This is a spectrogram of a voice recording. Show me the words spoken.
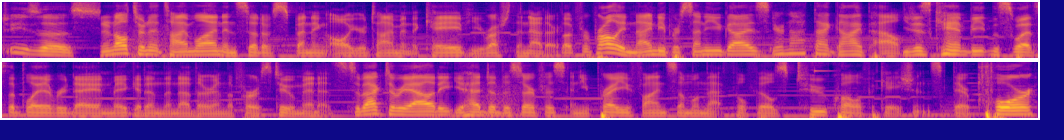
Jesus. In an alternate timeline, instead of spending all your time in the cave, you rush the nether. But for probably 90% of you guys, you're not that guy, pal. You just can't beat the sweats that play every day and make it in the nether in the first two minutes. So back to reality, you head to the surface and you pray you find someone that fulfills two qualifications. They're poor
